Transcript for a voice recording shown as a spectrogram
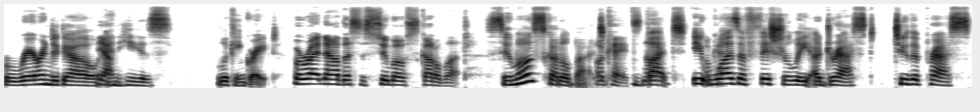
raring to go, Yeah. and he is looking great. But right now, this is sumo scuttlebutt. Sumo scuttlebutt. Okay, it's not. but it okay. was officially addressed to the press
